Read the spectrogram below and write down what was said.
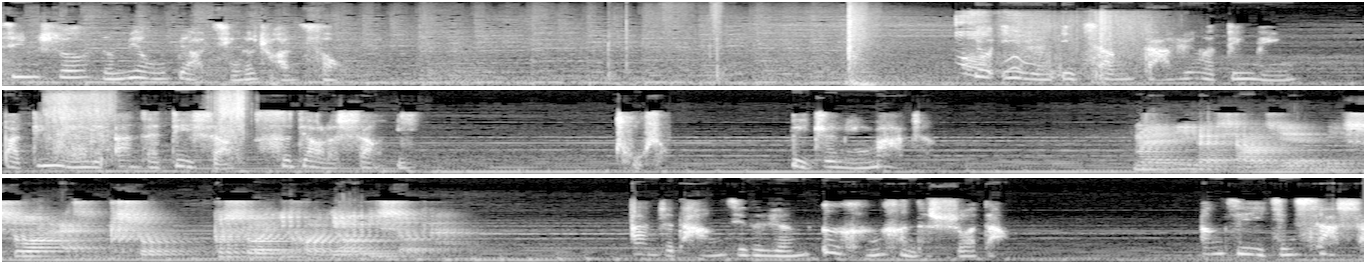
金奢仍面无表情的传送。又一人一枪打晕了丁玲，把丁玲也按在地上撕掉了上衣。畜生！李志明骂着。美丽的小姐，你说还是不说？不说一会儿有你受的。按着唐杰的人恶狠狠地说道：“唐杰已经吓傻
